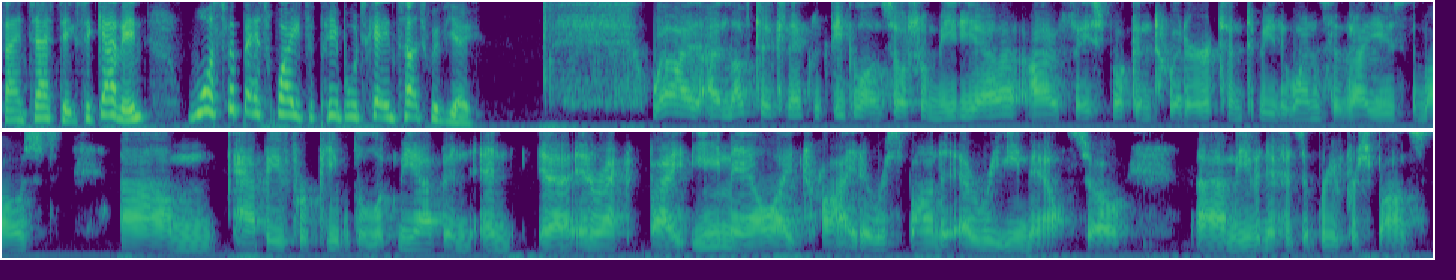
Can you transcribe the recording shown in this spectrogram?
Fantastic. So, Gavin, what's the best way for people to get in touch with you? Well, I, I love to connect with people on social media. Uh, Facebook and Twitter tend to be the ones that I use the most. Um, happy for people to look me up and, and uh, interact by email. I try to respond to every email, so um, even if it's a brief response.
